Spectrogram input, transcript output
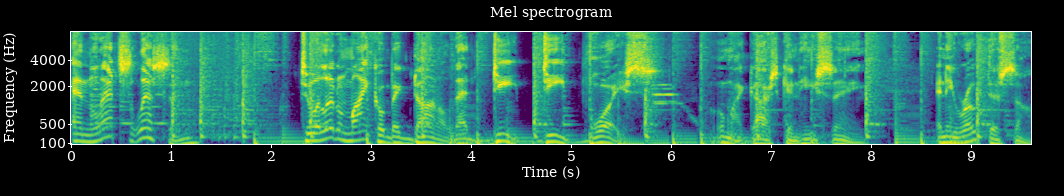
and let's listen to a little Michael McDonald, that deep, deep voice. Oh my gosh, can he sing? And he wrote this song.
